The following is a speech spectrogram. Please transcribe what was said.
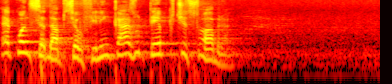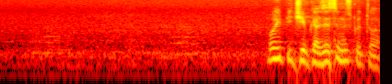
É quando você dá para o seu filho em casa o tempo que te sobra. Vou repetir, porque às vezes você não escutou.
